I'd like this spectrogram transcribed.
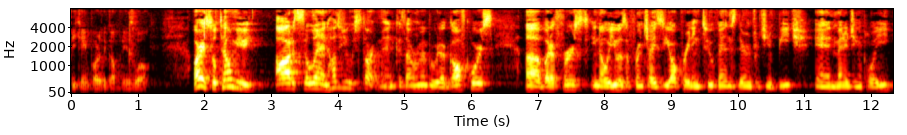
became part of the company as well. All right, so tell me, Arslan, how did you start, man? Because I remember with a golf course, uh, but at first, you know, you was a franchisee operating two vans there in Virginia Beach and managing employee.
